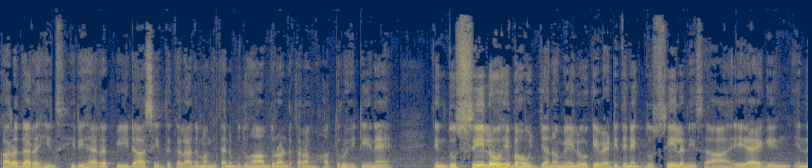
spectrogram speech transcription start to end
කරදර හිරිහැර පීඩා සිද්ධ කළාද මං හිතන්නේ බුදුහාමුදුරන්ට තරම් හතුරු හිටියේ නෑ. ඉතින් දුස්සීලෝහි බහුජ්ජනෝ මේ ලෝකේ වැඩි දෙනෙක් දුස්සීල නිසා ඒ අයගෙන් එන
